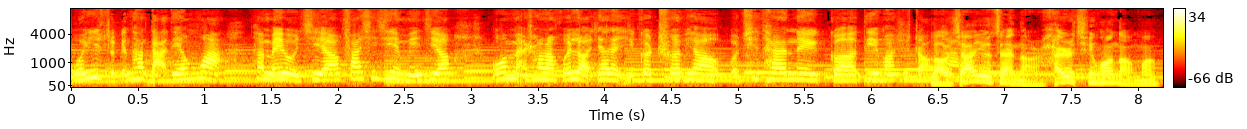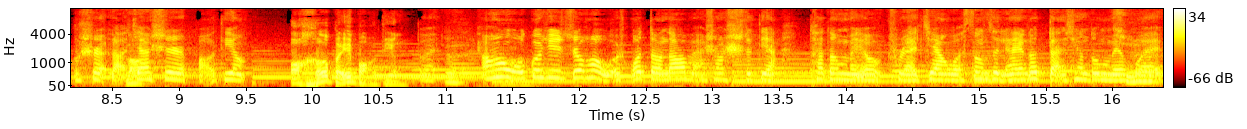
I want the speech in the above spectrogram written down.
我一直跟他打电话，他没有接，发信息也没接。我买上了回老家的一个车票，我去他那个地方去找他。老家又在哪儿？还是秦皇岛吗？不是，老老家是保定。哦，河北保定。对，然后我过去之后，我我等到晚上十点，他都没有出来见我，甚至连一个短信都没回。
